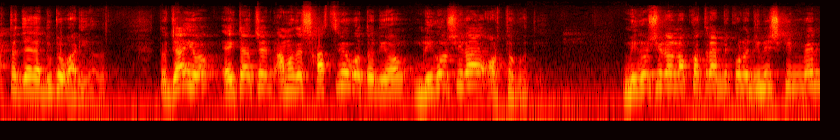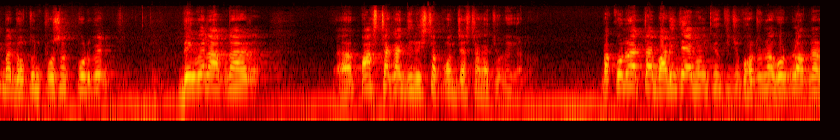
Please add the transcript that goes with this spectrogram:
একটা জায়গায় দুটো বাড়ি হবে। তো যাই হোক, এইটা হচ্ছে আমাদের শাস্ত্রীয়গত নিয়ম মৃগশিরায় অর্থগতি। মৃগশিরা নক্ষত্রে আপনি কোনো জিনিস কিনবেন বা নতুন পোশাক পরবেন, দেখবেন আপনার পাঁচ টাকার জিনিসটা পঞ্চাশ টাকা চলে গেল। বা কোনো একটা বাড়িতে এমন কেউ কিছু ঘটনা ঘটলো, আপনার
